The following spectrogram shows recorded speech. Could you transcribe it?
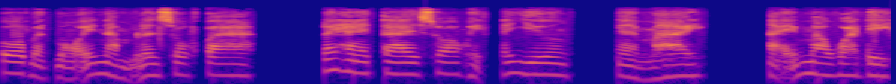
Cô mệt mỏi nằm lên sofa, lấy hai tay xoa huyệt thái dương, ngày mai, hãy mau qua đi.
